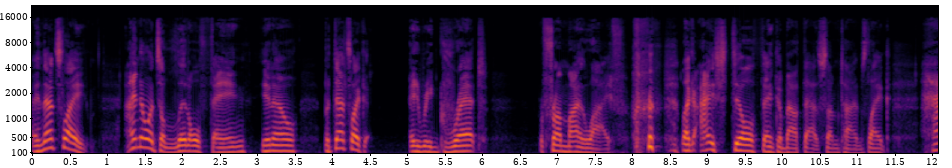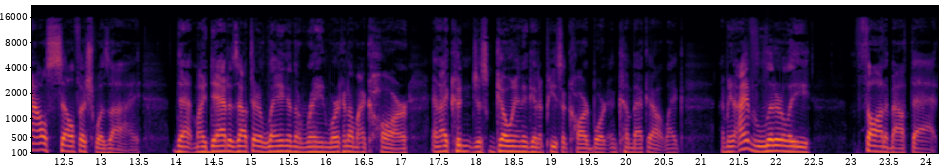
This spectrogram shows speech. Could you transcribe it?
and that's like, I know it's a little thing, you know, but that's like a regret from my life. like I still think about that sometimes. Like how selfish was I that my dad is out there laying in the rain working on my car and I couldn't just go in and get a piece of cardboard and come back out. Like I mean, I've literally thought about that,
